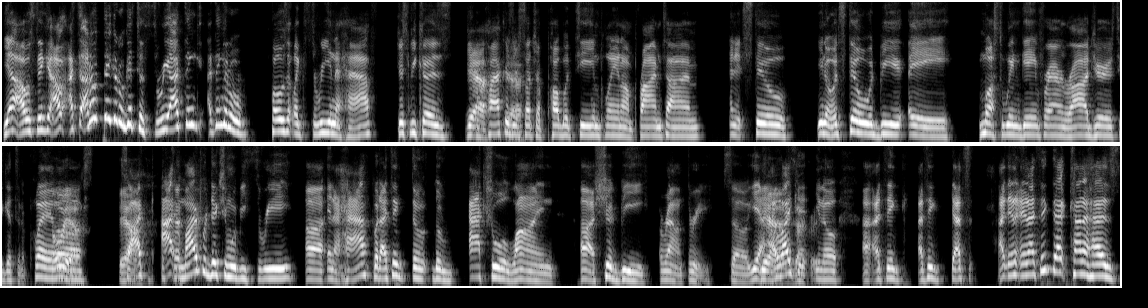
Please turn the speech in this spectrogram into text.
Yeah, I was thinking. I, I, th- I don't think it'll get to three. I think I think it'll close at like three and a half, just because Yeah, the Packers yeah. are such a public team playing on prime time, and it's still, you know, it still would be a must-win game for Aaron Rodgers to get to the playoffs. Oh, yeah. So I, I my prediction would be three uh, and a half, but I think the the actual line uh, should be around three. So yeah, Yeah, I like exactly. it. You know, I, I think I think that's I, and, and I think that kind of has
